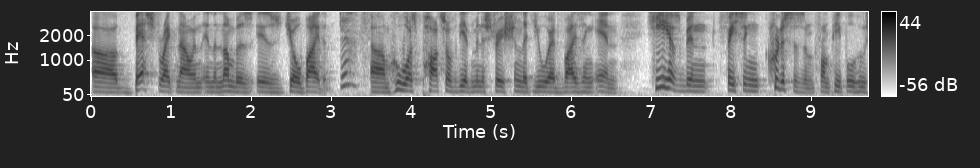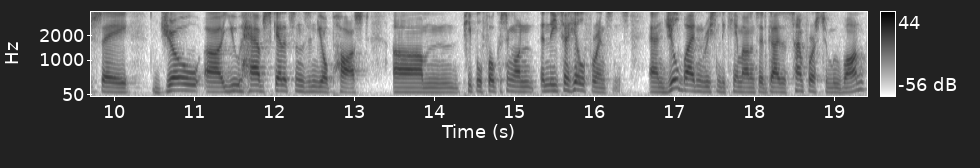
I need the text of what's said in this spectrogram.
uh, best right now in, in the numbers is Joe Biden, um, who was part of the administration that you were advising in. He has been facing criticism from people who say, Joe, uh, you have skeletons in your past. Um, people focusing on Anita Hill, for instance. And Jill Biden recently came out and said, guys, it's time for us to move on.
